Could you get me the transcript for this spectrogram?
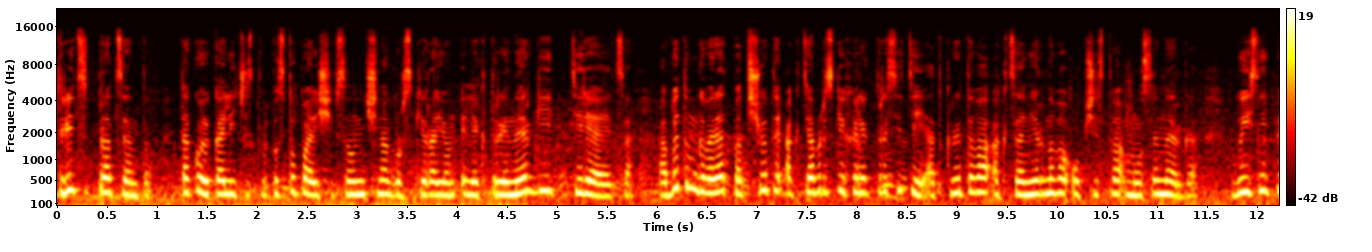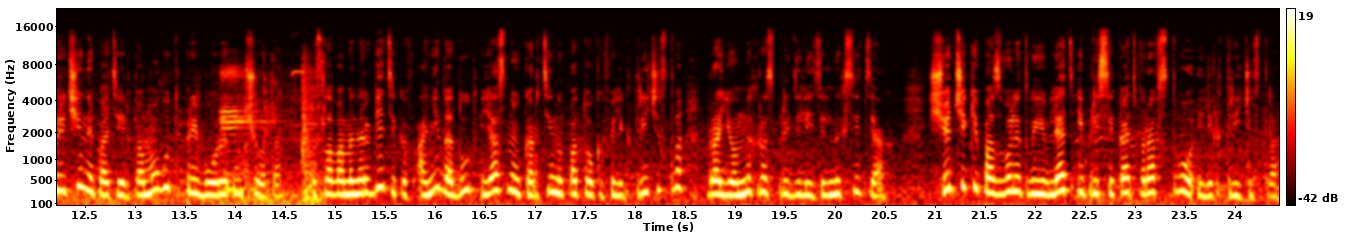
30%. Такое количество поступающей в Солнечногорский район электроэнергии теряется. Об этом говорят подсчеты октябрьских электросетей открытого акционерного общества «Мосэнерго». Выяснить причины потерь помогут приборы учета. По словам энергетиков, они дадут ясную картину потоков электричества в районных распределительных сетях. Счетчики позволят выявлять и пресекать воровство электричества.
